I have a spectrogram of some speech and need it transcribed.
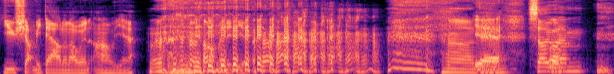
You shut me down, and I went, "Oh yeah, I'm an idiot." Oh. Yeah. So, Well- um,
